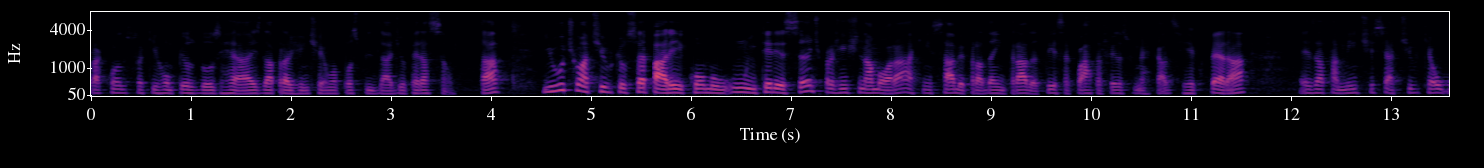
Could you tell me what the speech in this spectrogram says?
para quando isso aqui romper os 12 reais, dá para a gente aí uma possibilidade de operação, tá? E o último ativo que eu separei como um interessante para a gente namorar, quem sabe para dar entrada terça, quarta-feira, se o mercado se recuperar, é exatamente esse ativo que é o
